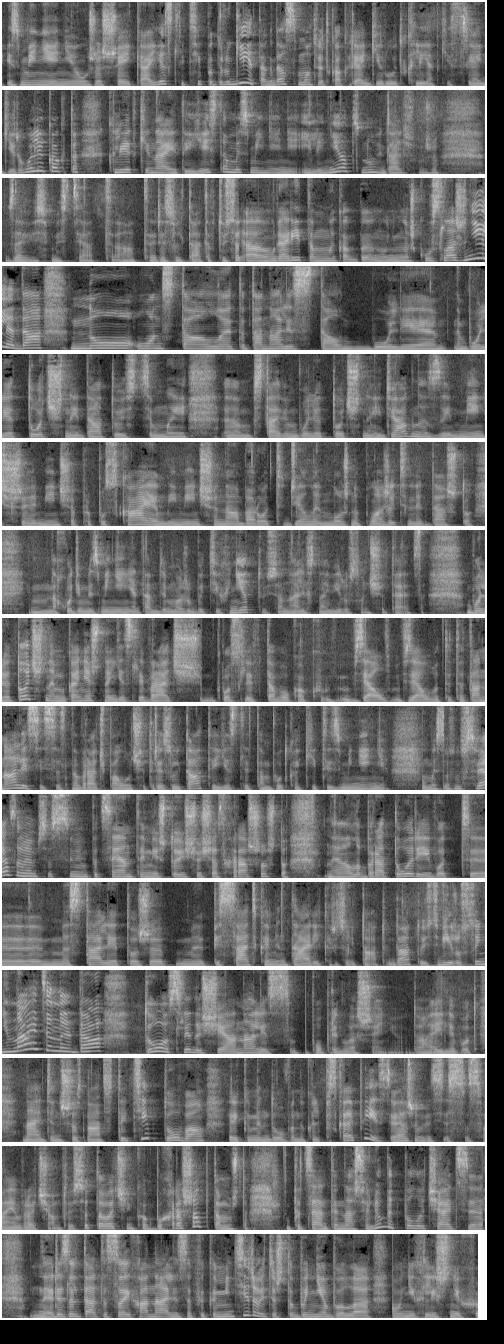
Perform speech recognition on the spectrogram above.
изменения уже шейка. А если типы другие, тогда смотрят, как реагируют клетки. Среагировали как-то клетки на это, есть там изменения или нет. Ну и дальше уже в зависимости от, от результатов. То есть алгоритм мы как бы ну, немножко усложнили, да, но он стал стал, этот анализ стал более, более точный, да, то есть мы э, ставим более точные диагнозы, меньше, меньше пропускаем и меньше, наоборот, делаем ложноположительных, да, что находим изменения там, где, может быть, их нет, то есть анализ на вирус, он считается более точным. И, конечно, если врач после того, как взял, взял вот этот анализ, естественно, врач получит результаты, если там будут какие-то изменения. Мы связываемся с своими пациентами, что еще сейчас хорошо, что лаборатории вот э, стали тоже писать комментарии к результату, да, то есть вирусы не найдены, да, то следующий анализ по приглашению, да, или вот найден 16 тип, то вам рекомендована кальпоскопия, связывайтесь со своим врачом. То есть это очень как бы хорошо, потому что пациенты наши любят получать э, результаты своих анализов и комментировать, чтобы не было у них лишних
